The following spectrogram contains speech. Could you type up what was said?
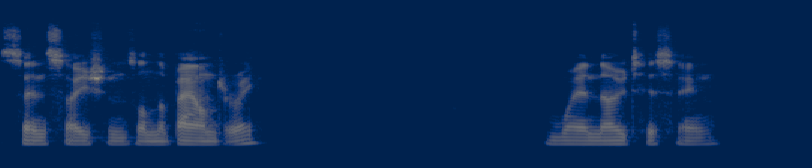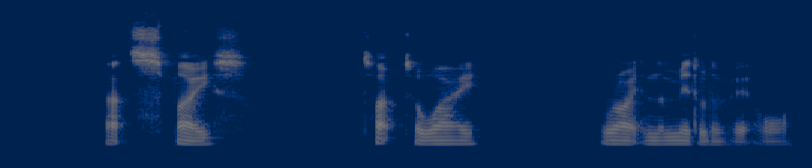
sensations on the boundary. We're noticing that space tucked away right in the middle of it all.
